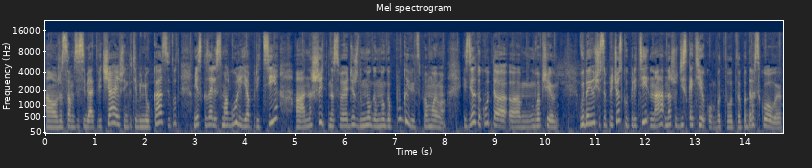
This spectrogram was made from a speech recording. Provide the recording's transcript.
а, уже сам за себя отвечаешь, никто тебе не указывает. И тут мне сказали, смогу ли я прийти, а, нашить на свою одежду много-много пуговиц, по-моему, и сделать какую-то а, вообще выдающуюся прическу прийти на нашу дискотеку, вот, вот подростковую.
